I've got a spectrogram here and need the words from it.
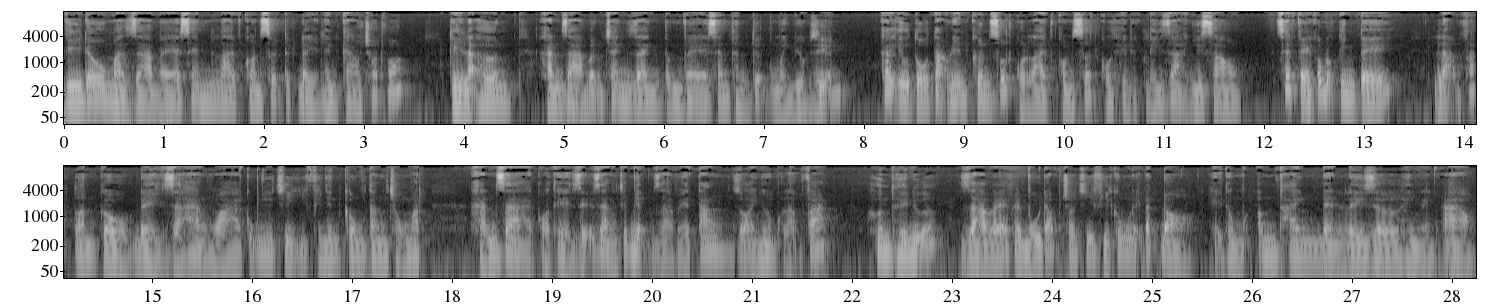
Vì đâu mà giá vé xem live concert được đẩy lên cao chót vót. Kỳ lạ hơn, khán giả vẫn tranh giành tấm vé xem thần tượng của mình biểu diễn. Các yếu tố tạo nên cơn sốt của live concert có thể được lý giải như sau. Xét về góc độ kinh tế, lạm phát toàn cầu đẩy giá hàng hóa cũng như chi phí nhân công tăng chóng mặt. Khán giả có thể dễ dàng chấp nhận giá vé tăng do ảnh hưởng của lạm phát. Hơn thế nữa, giá vé phải bù đắp cho chi phí công nghệ đắt đỏ, hệ thống âm thanh, đèn laser, hình ảnh ảo,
